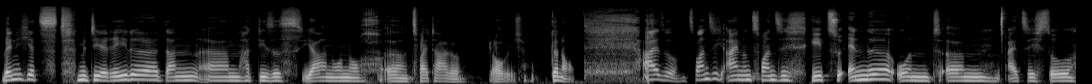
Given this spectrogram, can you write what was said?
wenn ich jetzt mit dir rede, dann ähm, hat dieses Jahr nur noch äh, zwei Tage glaube ich. Genau. Also 2021 geht zu Ende und ähm, als ich so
